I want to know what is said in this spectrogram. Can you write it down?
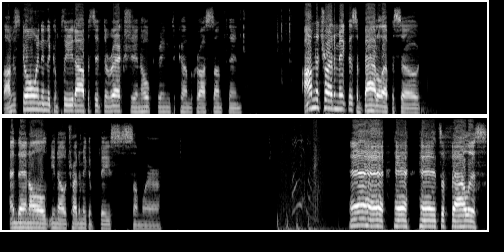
I'm just going in the complete opposite direction, hoping to come across something. I'm gonna try to make this a battle episode. And then I'll, you know, try to make a base somewhere. Eh, eh, eh, it's a phallus.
